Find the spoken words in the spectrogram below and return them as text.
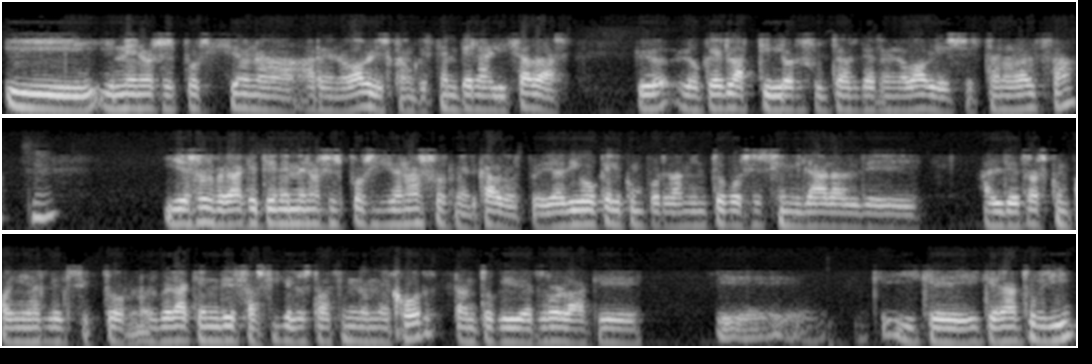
y, menos exposición a, renovables, que aunque estén penalizadas, lo, que es la actividad, los resultados de renovables están al alza. Y eso es verdad que tiene menos exposición a esos mercados, pero ya digo que el comportamiento pues es similar al de al de otras compañías del sector. No es verdad que Endesa sí que lo está haciendo mejor, tanto que Iberdrola que, y que, y que Naturgy,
